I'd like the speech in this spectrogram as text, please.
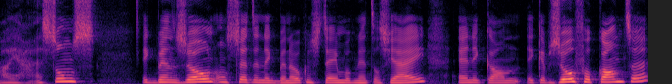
Oh ja, en soms... Ik ben zo'n ontzettend... Ik ben ook een steenbok net als jij. En ik, kan, ik heb zoveel kanten...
